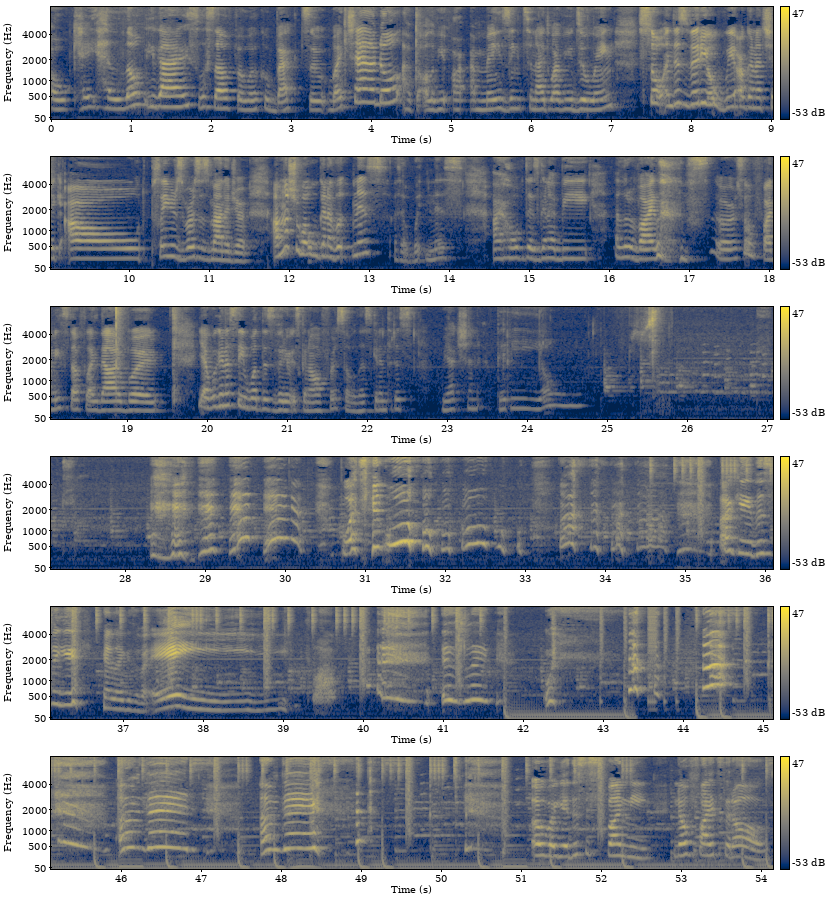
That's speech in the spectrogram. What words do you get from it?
Okay, hello you guys, what's up and welcome back to my channel. I hope all of you are amazing tonight, whatever you're doing. So in this video, we are gonna check out players versus manager. I'm not sure what we're gonna witness. as a witness. I hope there's gonna be a little violence or some funny stuff like that. But yeah, we're gonna see what this video is gonna offer. So let's get into this reaction video. What's it? okay, this video like is about hey. It's like I'm dead. I'm dead. oh my god, this is funny. No fights at all.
